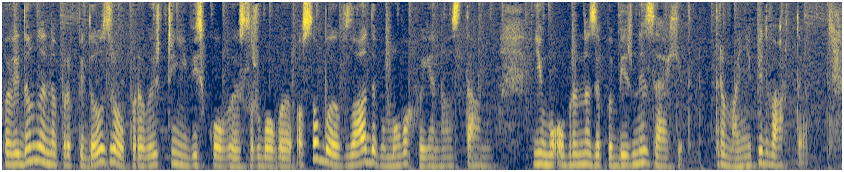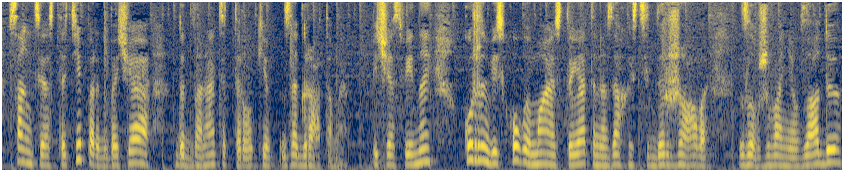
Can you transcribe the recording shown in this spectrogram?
повідомлено про підозру у перевищенні військовою службовою особою влади в умовах воєнного стану. Йому обрано запобіжний захід тримання під вартою. Санкція статті передбачає до 12 років за ґратами. Під час війни кожен військовий має стояти на захисті держави. Зловживання владою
